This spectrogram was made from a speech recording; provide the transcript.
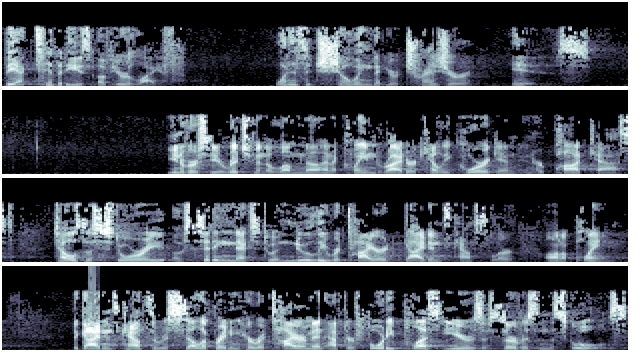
the activities of your life. What is it showing that your treasure is? University of Richmond alumna and acclaimed writer Kelly Corrigan in her podcast tells the story of sitting next to a newly retired guidance counselor on a plane. The guidance counselor was celebrating her retirement after 40 plus years of service in the schools.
